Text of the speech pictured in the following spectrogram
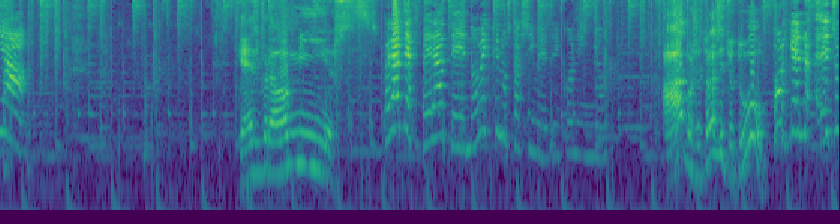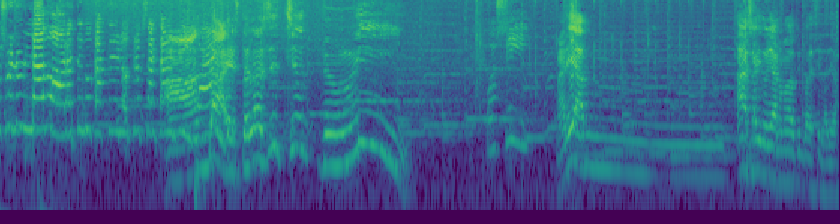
Mía. ¿Qué es bromis? Espérate, espérate. ¿No ves que no está simétrico, niño? Ah, pues esto lo has hecho tú. Porque no- he hecho solo un lado, ahora tengo que hacer el otro exactamente Anda, igual. esto lo has hecho tú. Pues sí. María. mm, Ah, se ha ido ya, no me ha dado tiempo de decirle adiós.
